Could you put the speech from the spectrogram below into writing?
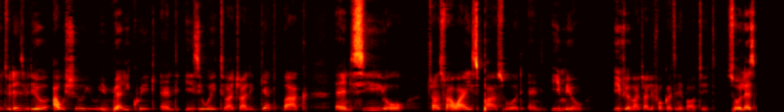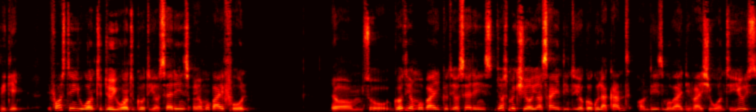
in today's video i will show you a very quick and easy way to actually get back and see your transferwise password and email if you've actually forgotten about it. So let's begin. The first thing you want to do, you want to go to your settings on your mobile phone. Um, so go to your mobile, go to your settings. Just make sure you are signed into your Google account on this mobile device you want to use.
